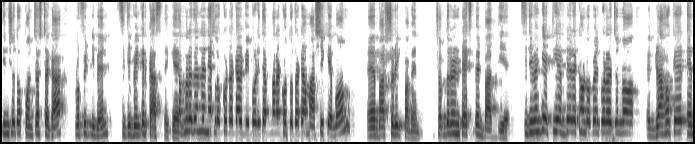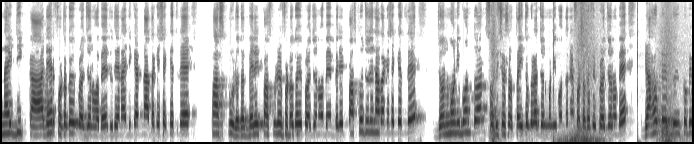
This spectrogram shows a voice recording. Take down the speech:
তিনশত পঞ্চাশ টাকা প্রফিট নিবেন সিটি ব্যাংকের কাছ থেকে। আপনারা জানলেন এক লক্ষ টাকার বিপরীতে আপনারা কত টাকা মাসিক এবং আহ, বার্ষিক পাবেন। সব ধরনের ট্যাক্স পেড বাদ দিয়ে। সিটি ব্যাংকে একটি এফডিআর অ্যাকাউন্ট ওপেন করার জন্য গ্রাহকের এনআইডি কার্ডের ফটোকপি প্রয়োজন হবে। যদি এনআইডি কার্ড না থাকে সেক্ষেত্রে পাসপোর্ট অর্থাৎ ভ্যালিড পাসপোর্টের ফটোকপি প্রয়োজন হবে। ভ্যালিড পাসপোর্ট যদি না থাকে সেক্ষেত্রে জন্ম নিবন্ধন, ছবিশো সত্যায়িত করা জন্ম নিবন্ধনের ফটোকপি প্রয়োজন হবে। গ্রাহকের দুই কপি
